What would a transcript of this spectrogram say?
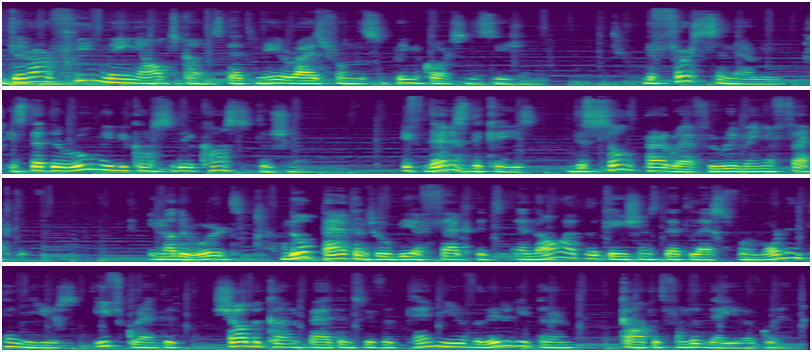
There are three main outcomes that may arise from the Supreme Court's decision. The first scenario is that the rule may be considered constitutional. If that is the case, the sole paragraph will remain effective. In other words, no patent will be affected and all applications that last for more than 10 years, if granted, shall become patents with a 10-year validity term counted from the day of a grant.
